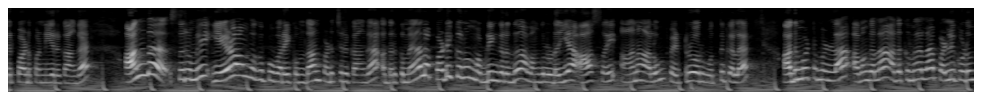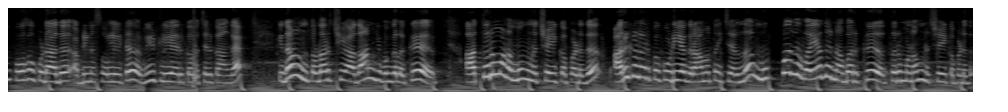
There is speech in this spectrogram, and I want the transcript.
ஏற்பாடு பண்ணியிருக்காங்க. அந்த சிறுமி ஏழாம் வகுப்பு வரைக்கும் தான் படிச்சிருக்காங்க. அதற்கு மேல படிக்கணும் அப்படிங்கிறது அவங்களுடைய ஆசை. ஆனாலும் பெற்றோர் ஒத்துக்கல. அது மட்டும் இல்ல அவங்கள அதுக்கு மேல பள்ளிக்கூடம் போகக்கூடாது அப்படின்னு சொல்லிட்டு வீட்லயே இருக்க வச்சிருக்காங்க. இதன் தொடர்ச்சியா தான் இவங்களுக்கு திருமணமும் நிச்சயிக்கப்படுது. அருகில் இருக்கக்கூடிய கிராமத்தைச் சேர்ந்த முப்பது வயது நபருக்கு திருமணம் நிச்சயிக்கப்படுது.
